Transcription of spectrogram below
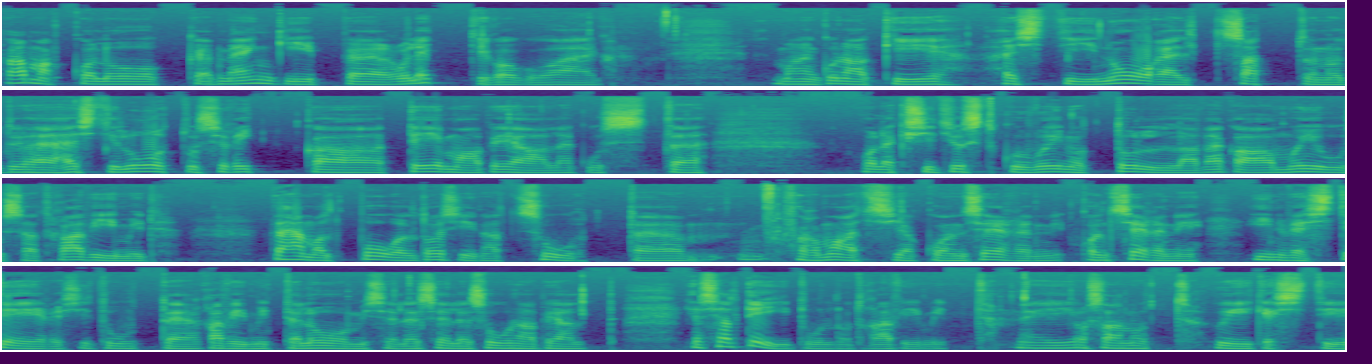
farmakoloog mängib ruletti kogu aeg. ma olen kunagi hästi noorelt sattunud ühe hästi lootusrikka teema peale, kust äh, oleksid justkui võinud tulla väga mõjusad ravimid, vähemalt pool tosinat suurt äh, farmaatsiakontserni, kontserni investeerisid uute ravimite loomisele selle suuna pealt ja sealt ei tulnud ravimit, ei osanud õigesti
